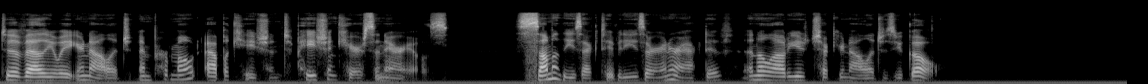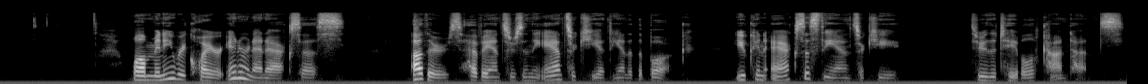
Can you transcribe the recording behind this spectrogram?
to evaluate your knowledge and promote application to patient care scenarios. Some of these activities are interactive and allow you to check your knowledge as you go. While many require internet access, others have answers in the answer key at the end of the book. You can access the answer key through the table of contents.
